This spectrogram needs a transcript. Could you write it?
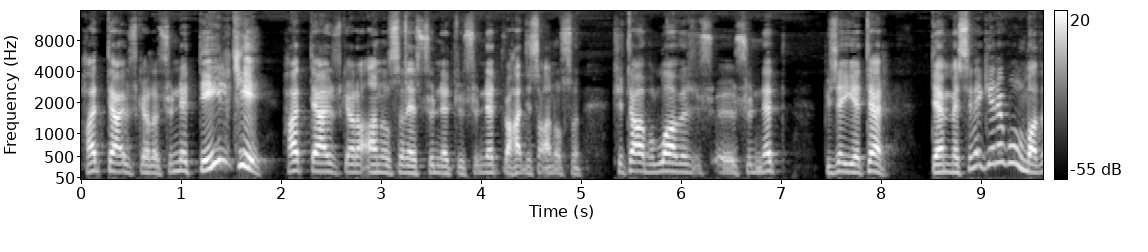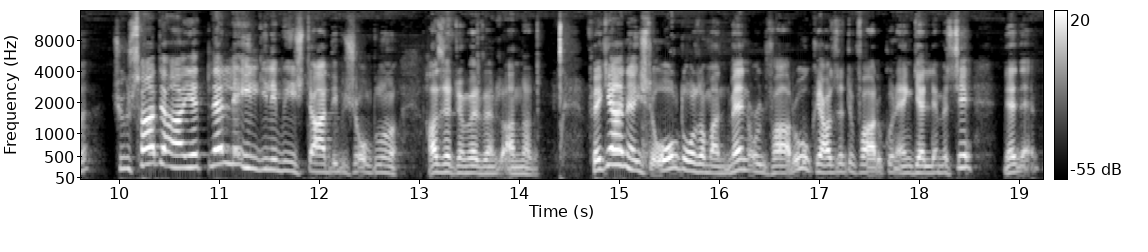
hatta yüzkara sünnet değil ki hatta yüzkara anılsın es sünnetü sünnet ve hadis anılsın. Kitabullah ve e, sünnet bize yeter denmesine gerek olmadı. Çünkü sadece ayetlerle ilgili bir iştihadi bir şey olduğunu Hazreti Ömer Efendimiz anladı. Fekâne işte oldu o zaman men'ul Faruk, Hazreti Faruk'un engellemesi neden?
